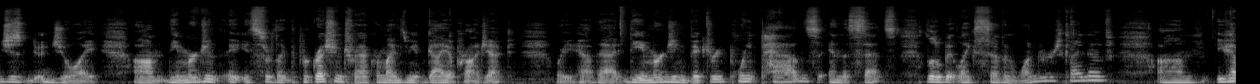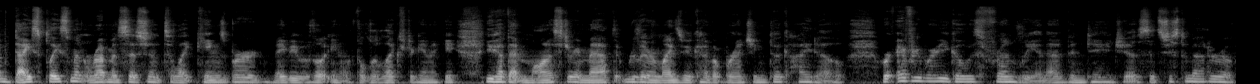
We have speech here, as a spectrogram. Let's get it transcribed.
just a joy. Um, the emergent, it's sort of like the progression track reminds me of Gaia Project, where you have that the emerging victory point paths and the sets, a little bit like Seven Wonders, kind of. Um, you have dice placement reminiscent to like Kingsburg, maybe with a, you know with a little extra gimmicky. You have that monastery map that really reminds me of kind of a branching Tokaido, where everywhere you go is friendly and advantageous. It's just a matter of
